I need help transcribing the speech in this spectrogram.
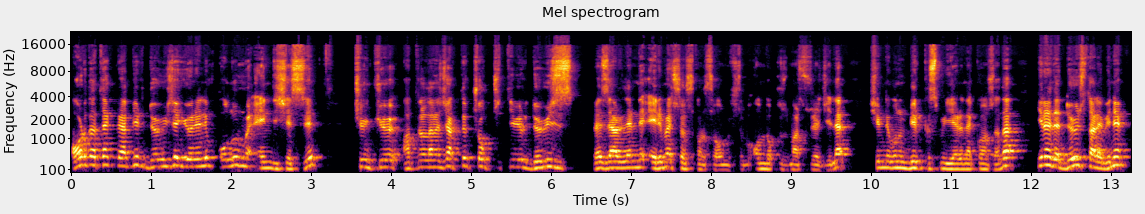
orada tekrar bir dövize yönelim olur mu endişesi. Çünkü hatırlanacaktır çok ciddi bir döviz rezervlerinde erime söz konusu olmuştu bu 19 Mart süreciyle. Şimdi bunun bir kısmı yerine konsa da yine de döviz talebini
